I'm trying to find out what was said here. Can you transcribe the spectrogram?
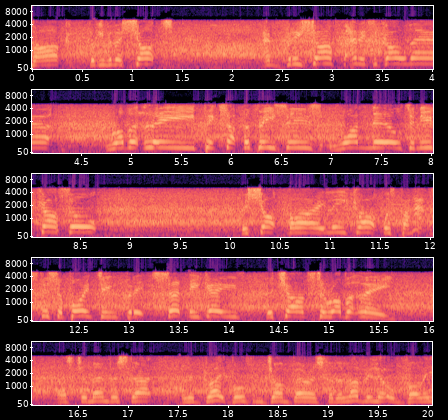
Clark looking for the shot. And finished off. And it's a goal there. Robert Lee picks up the pieces. 1-0 to Newcastle. The shot by Lee Clark was perhaps disappointing, but it certainly gave the chance to Robert Lee. That's tremendous that. There's a great ball from John Beresford the lovely little volley,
